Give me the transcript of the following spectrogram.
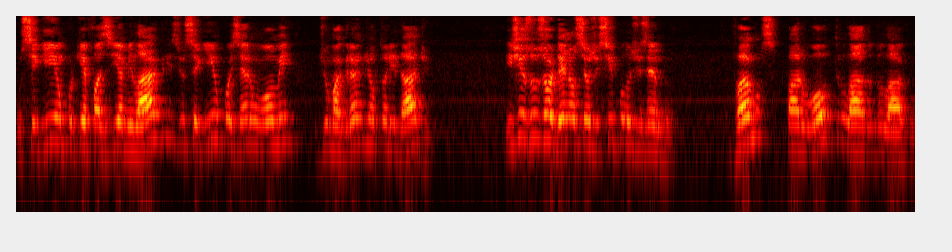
o seguiam porque fazia milagres e o seguiam pois era um homem de uma grande autoridade. E Jesus ordena aos seus discípulos, dizendo: Vamos para o outro lado do lago.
